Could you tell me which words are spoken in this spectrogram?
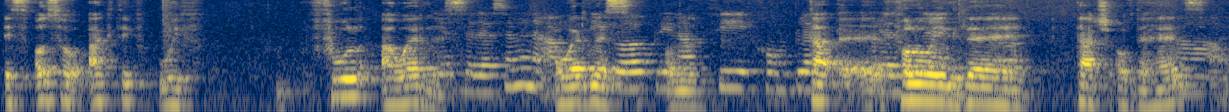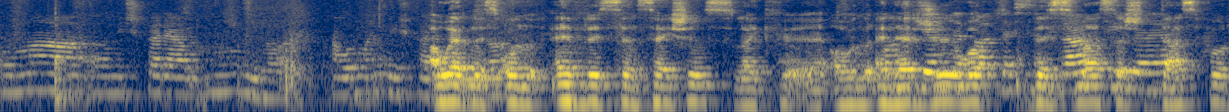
is also active with full awareness, este de asemenea Awareness activă prin a on ta- uh, following the touch of the hands, uh, mișcarea mâinilor, a urma mișcarea awareness on every sensations, like uh, on energy, what this massage does for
